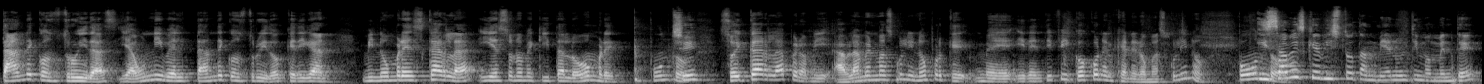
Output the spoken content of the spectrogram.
tan deconstruidas y a un nivel tan deconstruido que digan, mi nombre es Carla y eso no me quita lo hombre. Punto. Sí. Soy Carla, pero a mí háblame en masculino porque me identifico con el género masculino. Punto. Y sabes que he visto también últimamente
